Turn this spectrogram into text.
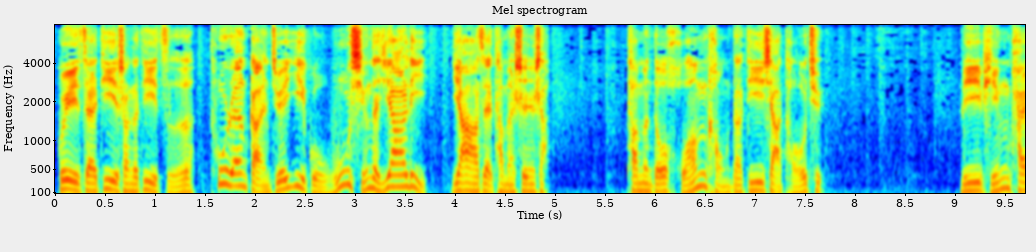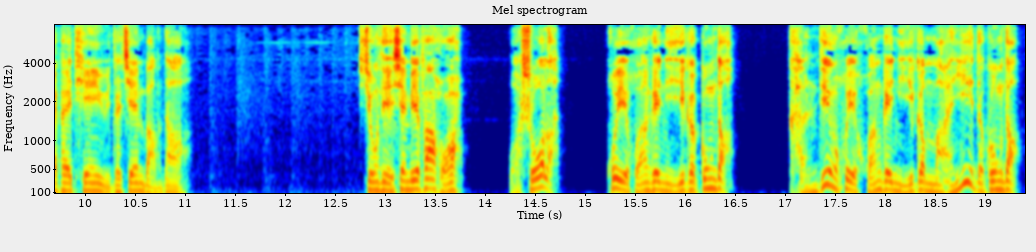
跪在地上的弟子突然感觉一股无形的压力压在他们身上，他们都惶恐的低下头去。”李平拍拍天宇的肩膀道：“兄弟，先别发火，我说了，会还给你一个公道，肯定会还给你一个满意的公道。”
